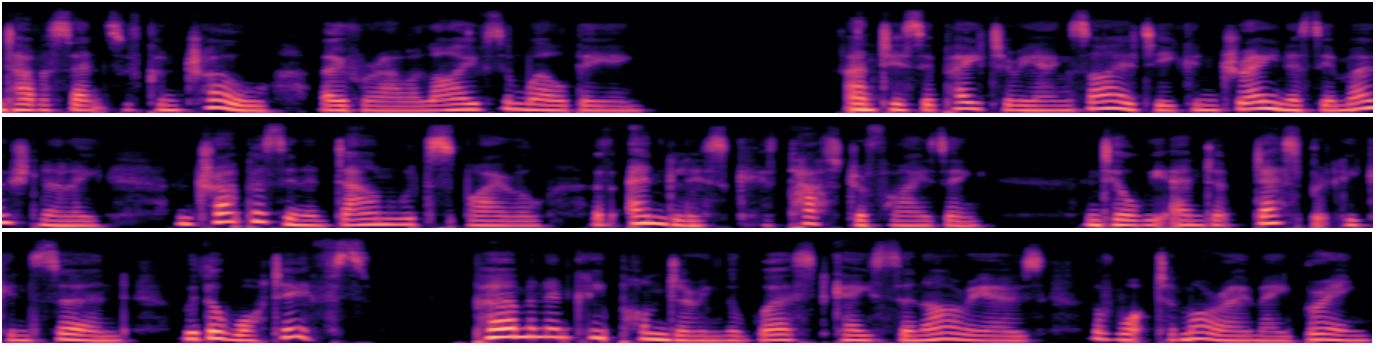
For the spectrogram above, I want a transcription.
and have a sense of control over our lives and well being. Anticipatory anxiety can drain us emotionally and trap us in a downward spiral of endless catastrophizing until we end up desperately concerned with the what ifs, permanently pondering the worst case scenarios of what tomorrow may bring.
